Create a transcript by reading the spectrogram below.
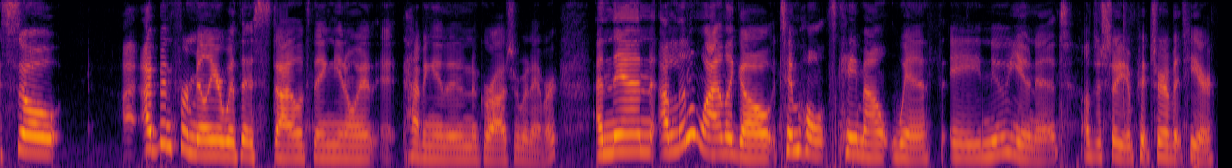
so I, have been familiar with this style of thing, you know, it, it, having it in a garage or whatever. And then a little while ago, Tim Holtz came out with a new unit. I'll just show you a picture of it here.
